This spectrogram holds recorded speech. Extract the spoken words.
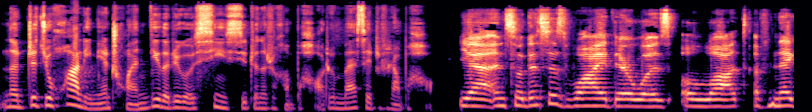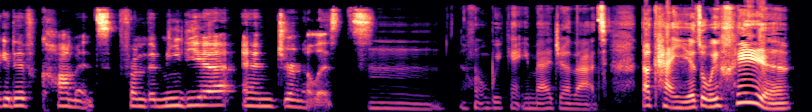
那这句话里面传递的这个信息真的是很不好，这个 message 非常不好。 Yeah, and so this is why there was a lot of negative comments from the media and journalists. 嗯，we can imagine that。那侃爷作为黑人，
